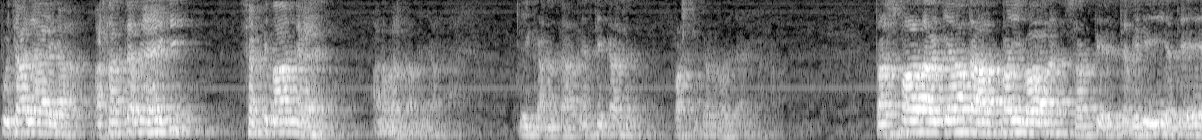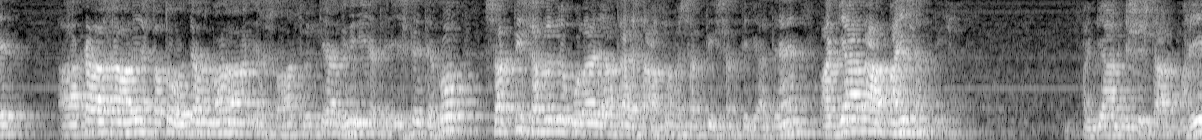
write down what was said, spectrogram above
पूछा जाएगा असत्य में है कि शक्तिमान में है? अनवस्था में जाता है। ये कहना चाहते हैं टीका से स्पष्टीकरण हो जाएगा। तस्माद अज्ञात आत्मा ही शक्ति रित्य विधीयते आकाशादेश स्ततो जन्म यश्वाश्रुत्या विधीयते इसलिए देखो, शक्ति शब्द जो बोला जाता है, शास्त्र में शक्ति शक्ति कहते हैं। अज्ञात आत्मा ही शक्ति है। अज्ञान विशिष्ट आत्मा ही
